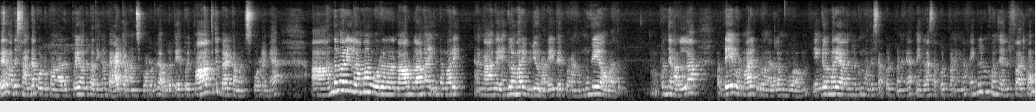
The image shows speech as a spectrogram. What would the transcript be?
பேர் வந்து சண்டை போட்டுப்பாங்க. அதுக்கு போய் வந்து பார்த்தீங்கன்னா பேட் கமெண்ட்ஸ் போடுறதுக்கு அவ்வளோ பேர் போய் பார்த்துட்டு பேட் கமெண்ட்ஸ் போடுறீங்க. அந்த மாதிரி இல்லாமல் ஒரு நார்மலான இந்த மாதிரி நாங்கள் எங்களை மாதிரி வீடியோ நிறைய பேர் போகிறாங்க மூவியே ஆகாது. கொஞ்சம் நல்லா அப்படியே ஒரு மாதிரி போடுவாங்க அதெல்லாம் மூவ் ஆகும். எங்களை மாதிரி ஆளுங்களுக்கும் வந்து சப்போர்ட் பண்ணுங்க. நீங்களாம் சப்போர்ட் பண்ணீங்கன்னா எங்களுக்கும் கொஞ்சம் ஹெல்ப்ஃபாக இருக்கும்.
